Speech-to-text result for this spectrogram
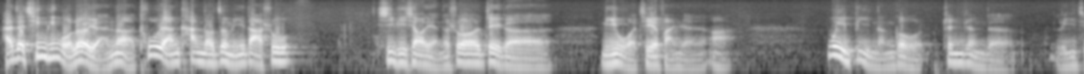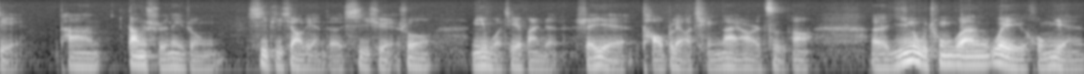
还在青苹果乐园呢。突然看到这么一大叔，嬉皮笑脸的说：“这个你我皆凡人啊，未必能够真正的理解他当时那种嬉皮笑脸的戏谑，说你我皆凡人，谁也逃不了情爱二字啊。”呃，一怒冲冠为红颜，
